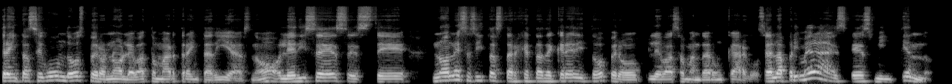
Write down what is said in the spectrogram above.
30 segundos, pero no, le va a tomar 30 días, ¿no? Le dices, este, no necesitas tarjeta de crédito, pero le vas a mandar un cargo. O sea, la primera es, es mintiendo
